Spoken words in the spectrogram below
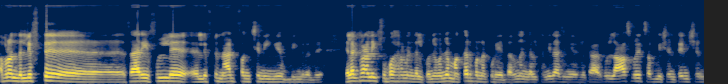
அப்புறம் இந்த lift sorry full lift not functioning அப்படிங்கிறது. எலக்ட்ரானிக்ஸ் உபகரணங்கள் கொஞ்சம் கொஞ்சம் மக்கர் பண்ணக்கூடிய தருணங்கள் கன்னிராசி நேர்களுக்காக இருக்கும். லாஸ்ட் மினிட் சப்மிஷன் டென்ஷன்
